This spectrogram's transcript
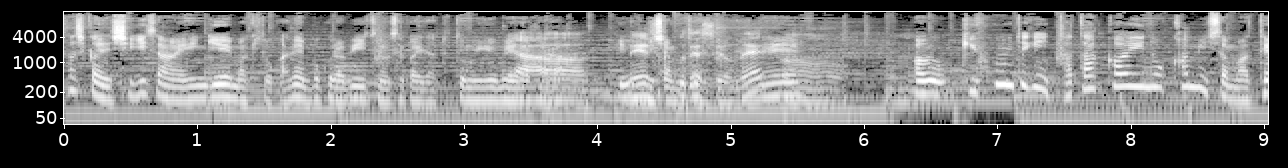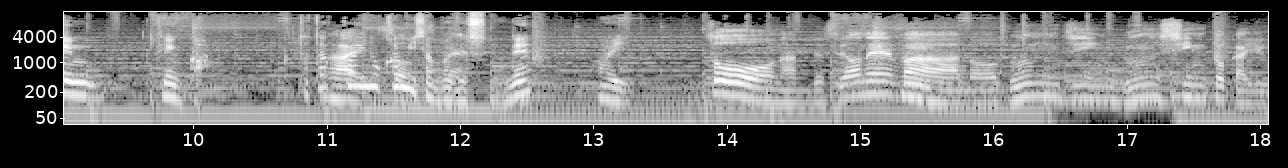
確かに市議さん縁起絵巻とかね僕ら美術の世界ではとても有名だから名作ですよね。うんあの基本的に戦いの神様天天下。戦いの神様ですよね。はい、そうなんですよね、まあ、あの軍人、軍神とか言う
